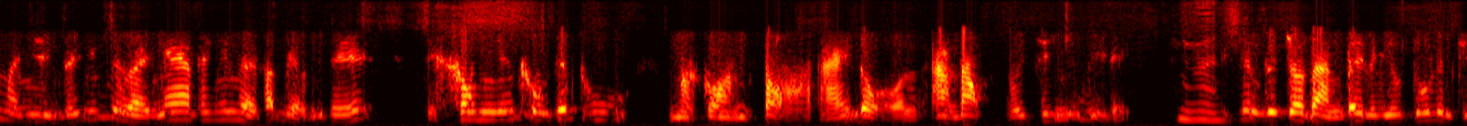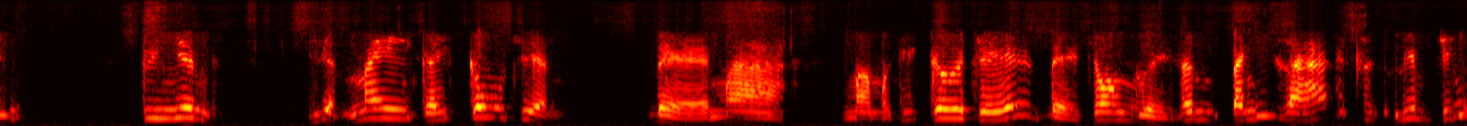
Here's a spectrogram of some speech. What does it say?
mà nhìn thấy những người nghe thấy những người phát biểu như thế thì không những không tiếp thu mà còn tỏ thái độ an động với chính những vị đấy vâng. nên tôi cho rằng đây là yếu tố liêm chính. Tuy nhiên hiện nay cái câu chuyện để mà mà mà cái cơ chế để cho người dân đánh giá cái sự liêm chính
